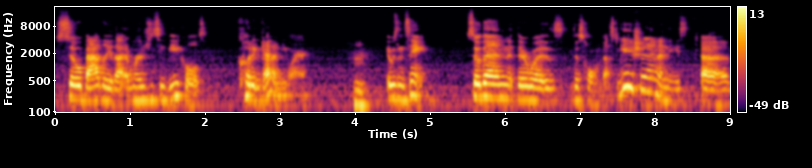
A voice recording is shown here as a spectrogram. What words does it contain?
so badly that emergency vehicles couldn't get anywhere. Hmm. It was insane. So then there was this whole investigation, and these um,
